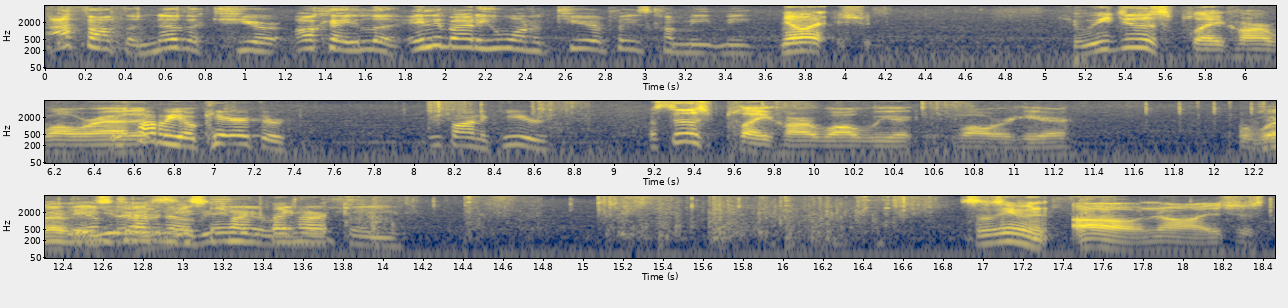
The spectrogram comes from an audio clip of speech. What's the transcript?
I found another cure. Okay, look, anybody who want a cure, please come meet me. You know what? Should, should we do this plague heart while we're It's at it? probably your character. You find a cure. Let's do this plague heart while we are while we're here. Or whatever. Maybe this I'm is. trying to even plague heart? for you. This doesn't even. Oh no, it's just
